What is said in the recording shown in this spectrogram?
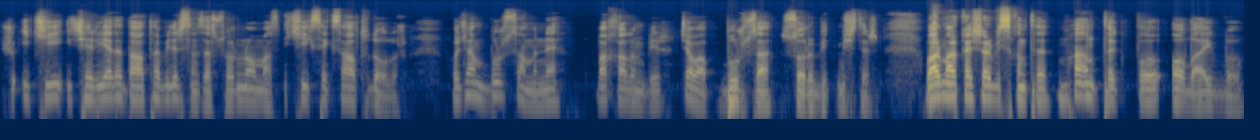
Şu 2'yi içeriye de dağıtabilirsiniz. Ha, sorun olmaz. 2x eksi 6 da olur. Hocam Bursa mı ne? Bakalım bir. Cevap Bursa soru bitmiştir. Var mı arkadaşlar bir sıkıntı? Mantık bu, olay bu.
